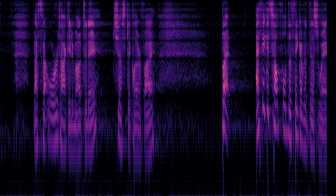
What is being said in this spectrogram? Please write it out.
That's not what we're talking about today, just to clarify. But I think it's helpful to think of it this way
